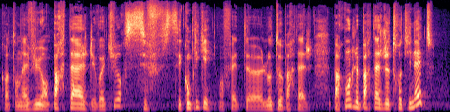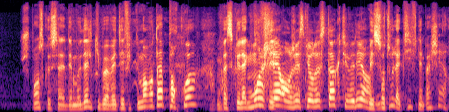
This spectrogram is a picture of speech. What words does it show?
quand on a vu en partage des voitures, c'est c'est compliqué, en fait, euh, l'autopartage. Par contre, le partage de trottinettes, je pense que c'est des modèles qui peuvent être effectivement rentables. Pourquoi? Parce que l'actif Moins cher en gestion de stock, tu veux dire? Mais surtout, l'actif n'est pas cher.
